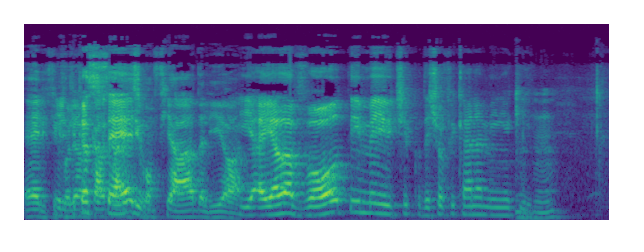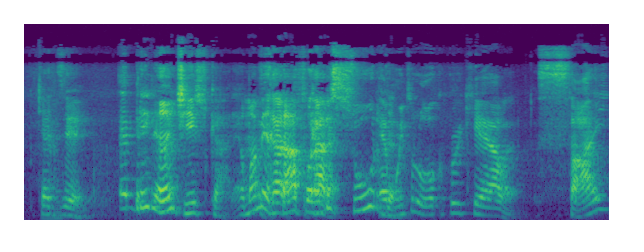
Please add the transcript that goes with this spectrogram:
É, ele fica Ele olhando fica cara sério. desconfiada ali, ó. E aí ela volta e meio tipo, deixa eu ficar na minha aqui. Uhum. Quer dizer, é brilhante isso, cara. É uma Cara, metáfora cara, absurda. É muito louco porque ela sai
